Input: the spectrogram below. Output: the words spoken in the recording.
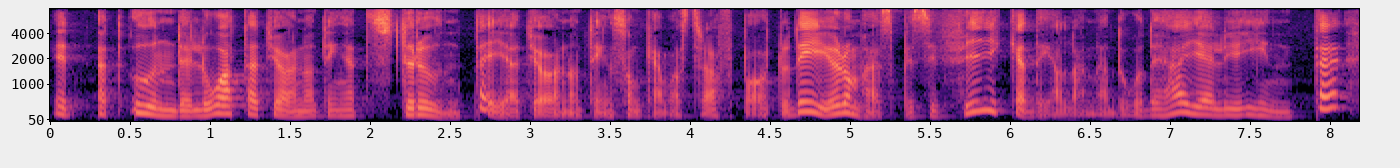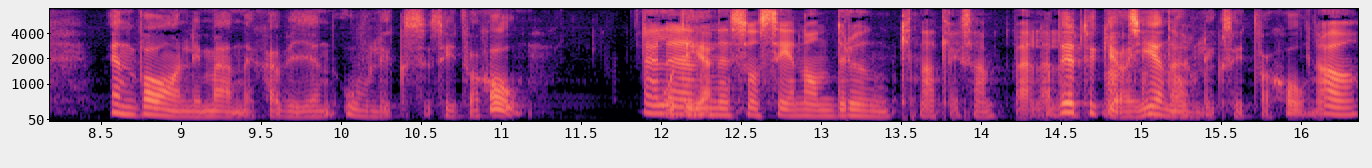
ett, att underlåta att göra någonting, att strunta i att göra någonting som kan vara straffbart. Och det är ju de här specifika delarna då. Det här gäller ju inte en vanlig människa vid en olyckssituation. Eller det- en som ser någon drunkna till exempel. Eller Det tycker jag är en där. olyckssituation. Ja.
